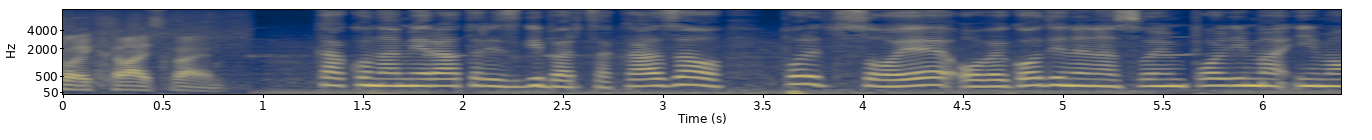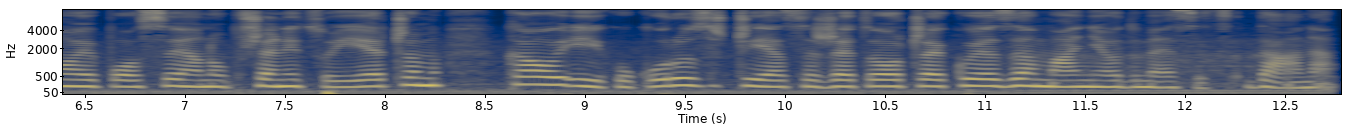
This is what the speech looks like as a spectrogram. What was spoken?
čovjek kraj s krajem. Kako nam je ratar iz Gibarca kazao, pored soje, ove godine na svojim poljima imao je posejanu pšenicu i ječam, kao i kukuruz, čija se žetva očekuje za manje od mesec dana.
